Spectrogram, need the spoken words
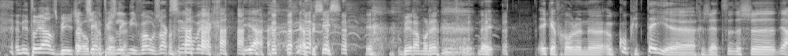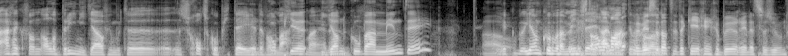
Een Italiaans biertje Dat Champions League niveau zakt snel weg. Ja, ja precies. Bera Moretti misschien. Nee, ik heb gewoon een, eh, een kopje thee eh, gezet. Dus eh, ja, eigenlijk van alle drie niet. Ja, of je moet een Schots kopje thee Een ervan kopje maken. Maar, Jan Cuba Minte. Oh. Ja, Jan Kuba We allemaal, we wisten dat dit een keer ging gebeuren in het seizoen.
